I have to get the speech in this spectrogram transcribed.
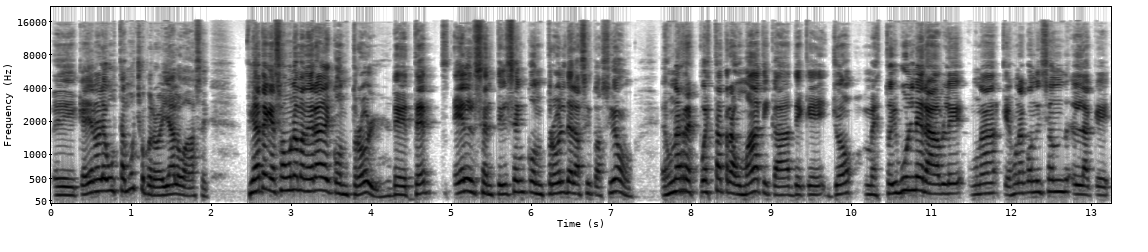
Eh, que a ella no le gusta mucho, pero ella lo hace. Fíjate que eso es una manera de control, de Ted, él sentirse en control de la situación. Es una respuesta traumática de que yo me estoy vulnerable, una, que es una condición en la que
